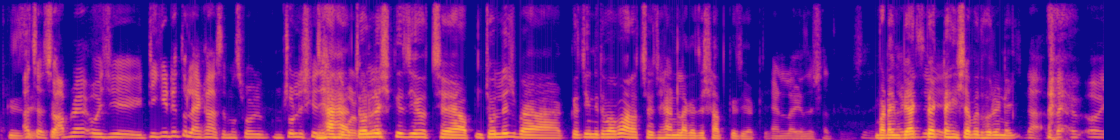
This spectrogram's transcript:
কেজি। আচ্ছা সো আপনার ওই যে টিকিটে তো লেখা আছে মোস্ট চল্লিশ কেজি হ্যাঁ হ্যাঁ চল্লিশ কেজি হচ্ছে আপ- চল্লিশ বা কেজি নিতে পারব আর হচ্ছে হ্যান্ড লাগেজে সাত কেজি আর কি। হ্যান্ড লাগেজের সাথে কেজি বাট আমি ব্যাকপ্যাকটা হিসাবে ধরে নেই। না ওই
